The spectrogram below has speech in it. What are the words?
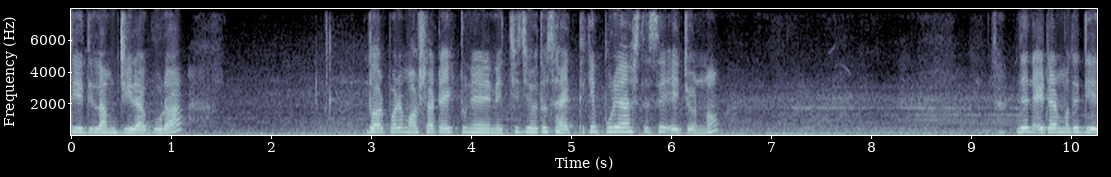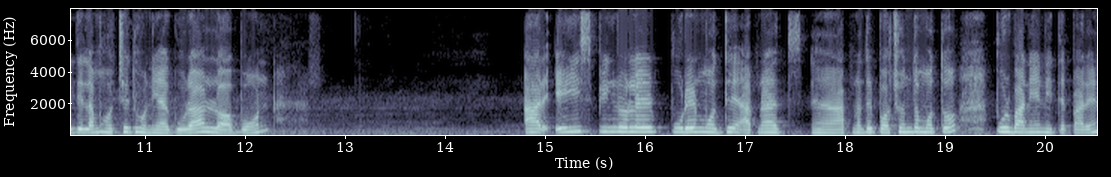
দিয়ে দিলাম জিরা গুঁড়া। দেওয়ার পরে মশলাটা একটু নেড়ে নিচ্ছি, যেহেতু সাইড থেকে পুড়ে আসতেছে এই জন্য। দেন এটার মধ্যে দিয়ে দিলাম হচ্ছে ধনিয়া গুঁড়া, লবণ আর এই স্প্রিং রোলের পুরের মধ্যে আপনার আপনাদের পছন্দ মতো পুর বানিয়ে নিতে পারেন।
